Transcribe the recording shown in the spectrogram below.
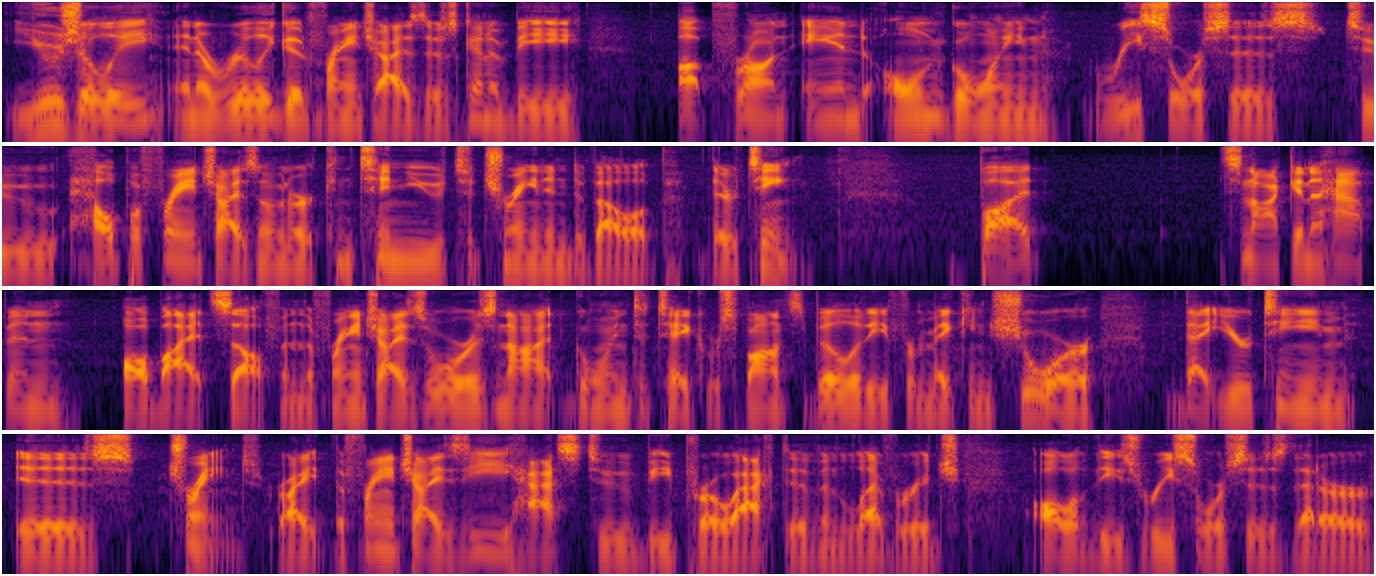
usually in a really good franchise there's going to be upfront and ongoing resources to help a franchise owner continue to train and develop their team. But it's not going to happen all by itself. And the franchisor is not going to take responsibility for making sure that your team is trained, right? The franchisee has to be proactive and leverage all of these resources that are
